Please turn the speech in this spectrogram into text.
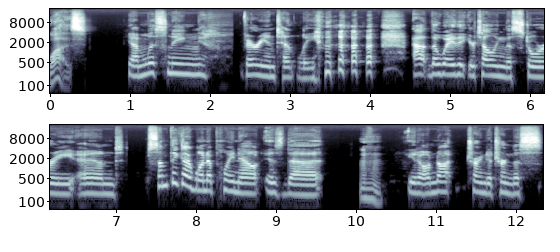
was. Yeah, I'm listening very intently at the way that you're telling the story. And something I want to point out is that, Mhm. you know, I'm not trying to turn this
